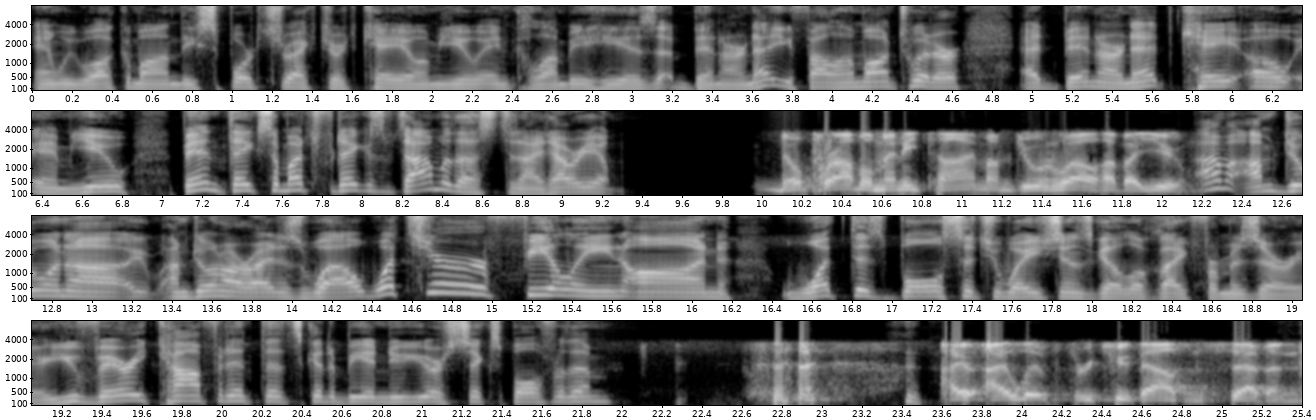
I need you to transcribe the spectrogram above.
and we welcome on the sports director at KOMU in Columbia. He is Ben Arnet. You follow him on Twitter at Ben Arnet, K O M U. Ben, thanks so much for taking some time with us tonight. How are you? No problem. Anytime. I'm doing well. How about you? I'm I'm doing uh I'm doing all right as well. What's your feeling on what this bowl situation is going to look like for Missouri? Are you very confident that it's going to be a New Year's Six bowl for them? I, I lived through 2007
